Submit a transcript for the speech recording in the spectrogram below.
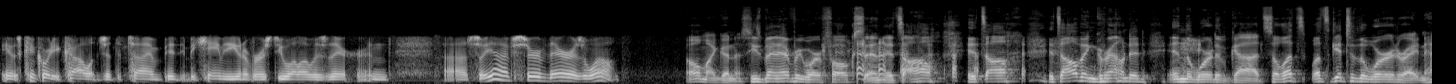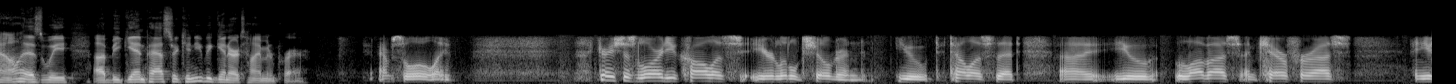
it was Concordia College at the time. It became the university while I was there, and uh, so yeah, I've served there as well. Oh my goodness, he's been everywhere, folks, and it's all it's all it's all been grounded in the Word of God. So let's let's get to the Word right now as we uh, begin. Pastor, can you begin our time in prayer? Absolutely. Gracious Lord, you call us your little children. You tell us that uh, you love us and care for us, and you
